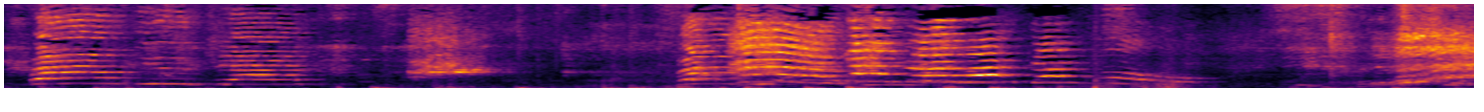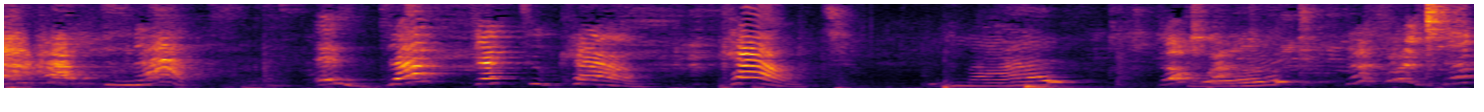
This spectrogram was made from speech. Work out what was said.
Found you, Jack! Found you! wonderful! Next is just just to count. Count. Nine,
